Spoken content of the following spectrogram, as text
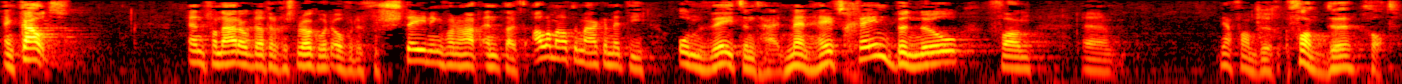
En koud. En vandaar ook dat er gesproken wordt over de verstening van hart. En het heeft allemaal te maken met die onwetendheid. Men heeft geen benul van, uh, ja, van, de, van de God.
